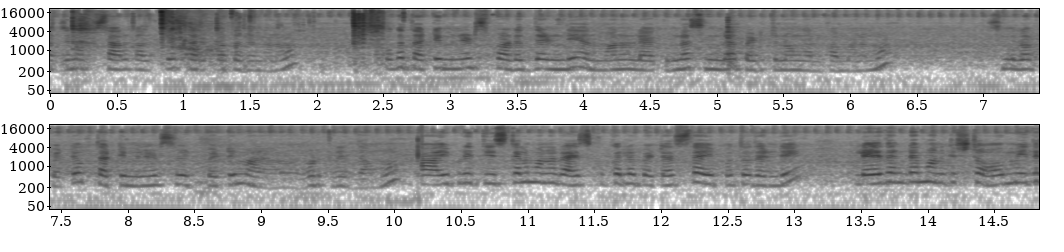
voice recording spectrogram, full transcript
మధ్యన ఒకసారి కలిపితే సరిపోతుంది మనం. ఒక థర్టీ మినిట్స్ పడుద్దండి. అనుమానం లేకుండా సిమ్లో పెడుతున్నాం కనుక మనము. సిమ్లో పెట్టి ఒక థర్టీ మినిట్స్ పెట్టి మనం ఉడకనిద్దాము. ఇప్పుడు తీసుకెళ్ళి మనం రైస్ కుక్కర్లో పెట్టేస్తే అయిపోతుందండి. లేదంటే మనకి స్టవ్ మీద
